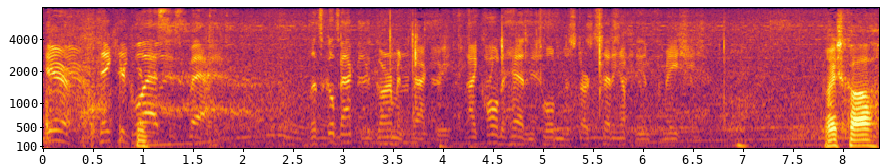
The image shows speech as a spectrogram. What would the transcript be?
Eh, Here, take your glasses back. Let's go back to the garment factory. I called ahead and told him to start setting up the information. Nice car.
